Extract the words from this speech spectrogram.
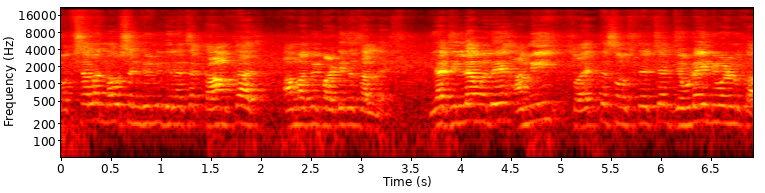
पक्षाला नवसंजीवनी देण्याचं कामकाज आम आदमी पार्टीचं चाललं आहे या जिल्ह्यामध्ये आम्ही स्वायत्त संस्थेच्या जेवढ्याही निवडणुका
